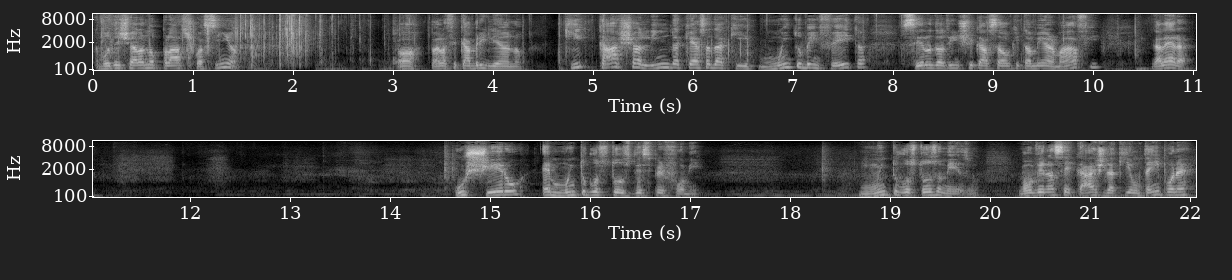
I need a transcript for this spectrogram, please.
Eu vou deixar ela no plástico assim, ó. Ó, para ela ficar brilhando. Que caixa linda que é essa daqui. Muito bem feita. Selo de autentificação aqui também Armaf. Galera, o cheiro é muito gostoso desse perfume. Muito gostoso mesmo. Vamos ver na secagem daqui a um tempo, né?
